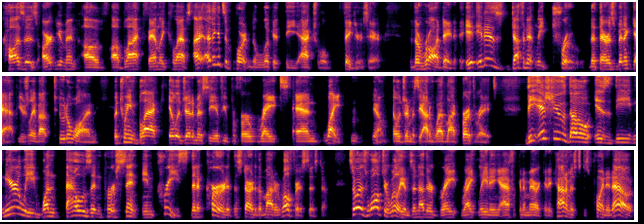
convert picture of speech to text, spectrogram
causes argument of a black family collapse I, I think it's important to look at the actual figures here the raw data. It, it is definitely true that there has been a gap, usually about two to one, between black illegitimacy, if you prefer, rates and white, you know, illegitimacy out of wedlock birth rates. The issue, though, is the nearly 1,000% increase that occurred at the start of the modern welfare system. So, as Walter Williams, another great right leaning African American economist, has pointed out,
